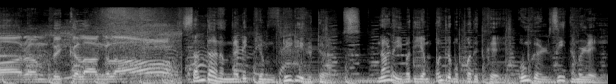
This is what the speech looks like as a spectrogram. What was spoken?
ஆரம்பிக்கலாங்களா? சந்தானம் நடிக்கும் டிடி ரிட்டர்ன்ஸ் நாளை மதியம் ஒன்று முப்பதுக்கு உங்கள் ஜி தமிழில்.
